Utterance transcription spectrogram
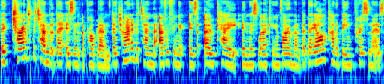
They're trying to pretend that there isn't a problem. They're trying to pretend that everything is okay in this working environment, but they are kind of being prisoners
